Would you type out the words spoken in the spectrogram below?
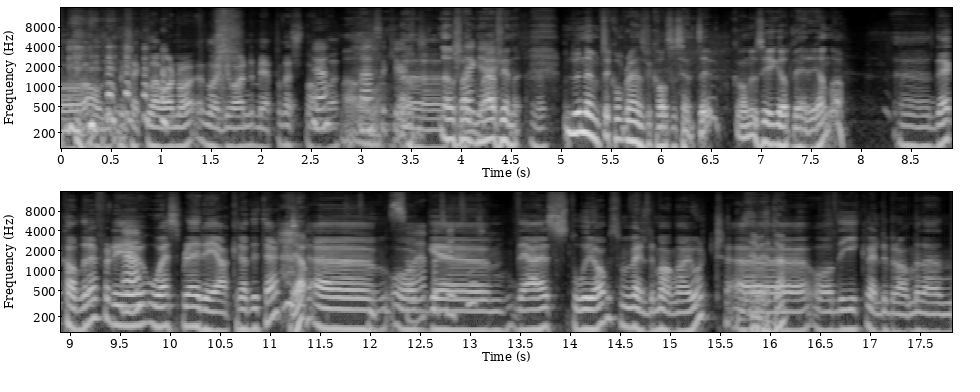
alle de prosjektene. Der var Norge var med på nesten alle. Ja, det er så kult. Uh, Den må jeg finne. Du nevnte Comprehensive Cancer Center. Kan du si gratulerer igjen, da? Uh, det kan dere, fordi ja. OS ble reakkreditert. Ja. Uh, og uh, det er stor jobb, som veldig mange har gjort. Og det gikk veldig bra med den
